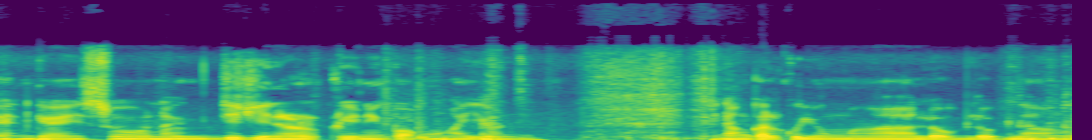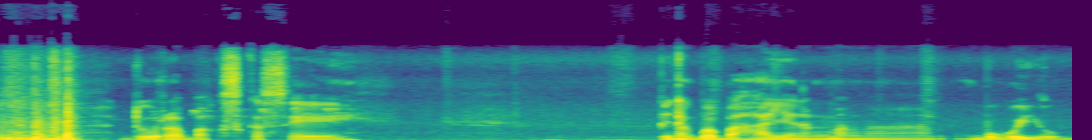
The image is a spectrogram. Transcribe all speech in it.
And guys, so nag-general cleaning pa ako ngayon. Tinanggal ko yung mga loob-loob ng Durabox kasi pinagbabahayan ng mga bubuyog.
